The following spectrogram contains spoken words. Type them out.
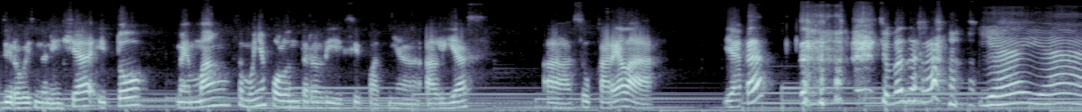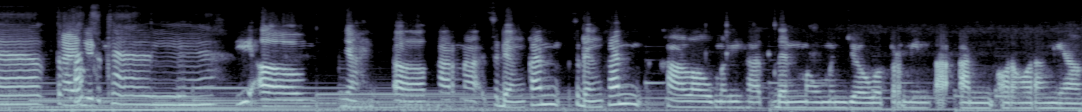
Zero Waste Indonesia itu memang semuanya voluntarily sifatnya alias uh, sukarela. Ya kan? Coba Zahra. Iya iya. Tepat nah, jadi, sekali. Jadi um, ya uh, karena sedangkan sedangkan kalau melihat dan mau menjawab permintaan orang-orang yang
